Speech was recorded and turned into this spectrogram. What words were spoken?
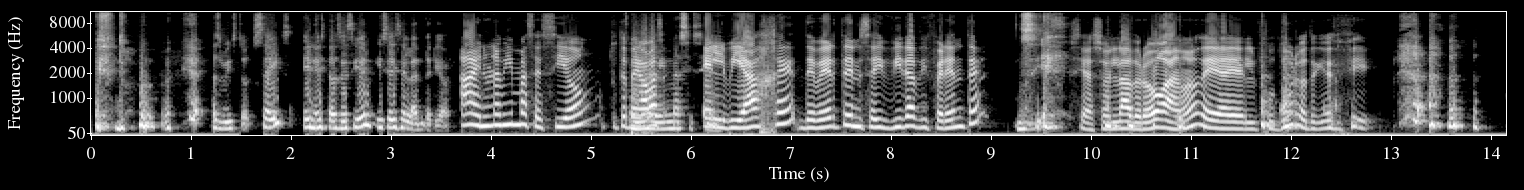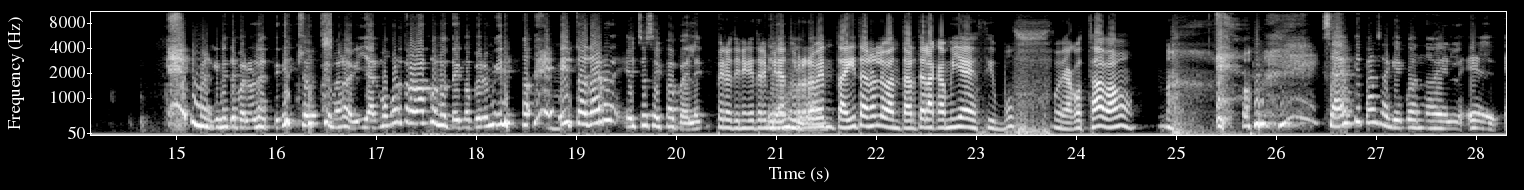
Has visto seis en esta sesión y seis en la anterior. Ah, en una misma sesión, tú te pegabas el viaje de verte en seis vidas diferentes. Sí. O sea, eso es la droga, ¿no? Del futuro, te quiero decir. Imagínate para una actriz, qué maravilla. A lo mejor trabajo no tengo, pero mira, esta tarde he hecho seis papeles. Pero tiene que terminar tu reventadita, ¿no? Levantarte la camilla y decir, uff, me voy a costar, vamos. ¿Sabes qué pasa? Que cuando el,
